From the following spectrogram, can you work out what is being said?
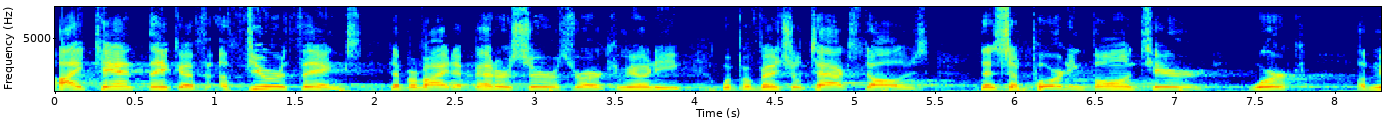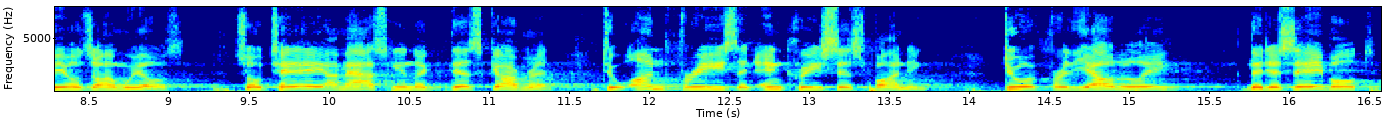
I can't think of fewer things that provide a better service for our community with provincial tax dollars than supporting volunteer work of Meals on Wheels. So today I'm asking the, this government to unfreeze and increase this funding. Do it for the elderly, the disabled,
